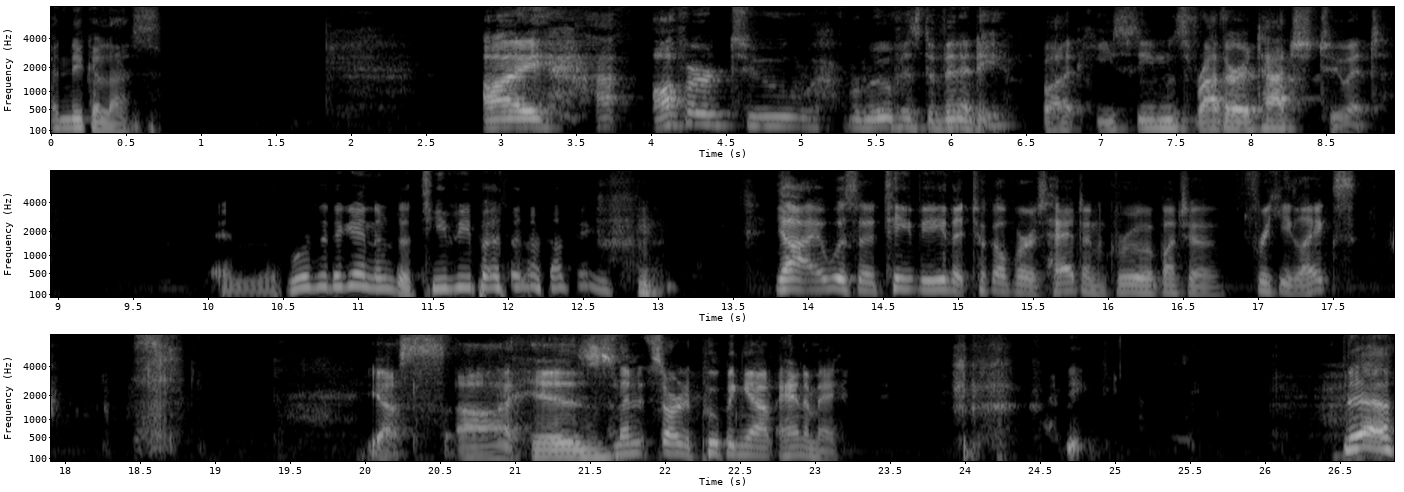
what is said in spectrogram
uh, Nicholas? I ha- offered to remove his divinity, but he seems rather attached to it. And who was it again? The TV person or something? Yeah, it was a TV that took over his head and grew a bunch of freaky legs, Yes. Uh, his. and then it started pooping out anime. Yeah.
